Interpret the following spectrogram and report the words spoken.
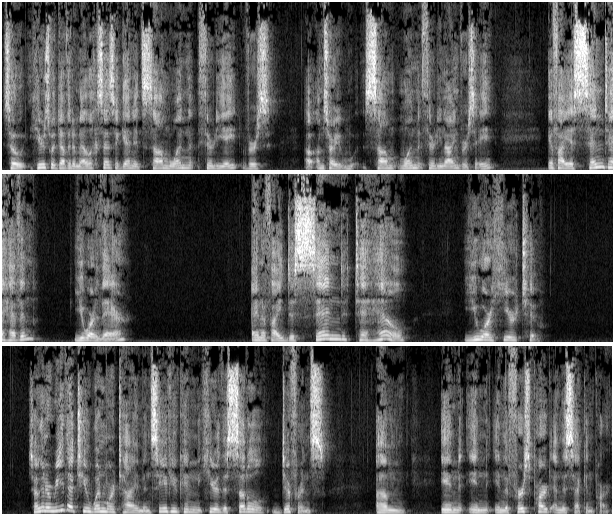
So here's what David HaMelech says. Again, it's Psalm 138, verse, uh, I'm sorry, Psalm 139, verse 8. If I ascend to heaven, you are there. And if I descend to hell, you are here too. So I'm going to read that to you one more time and see if you can hear the subtle difference um, in, in, in the first part and the second part.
